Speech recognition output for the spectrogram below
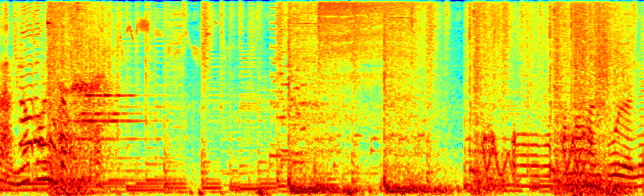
下，你要装一下。哦，他妈韩国人呢、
